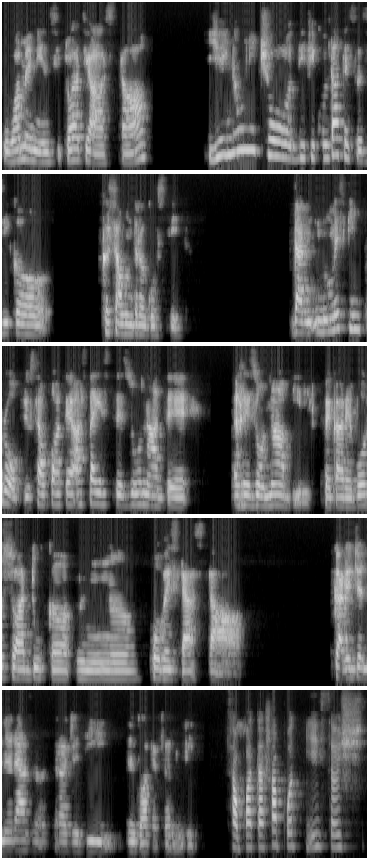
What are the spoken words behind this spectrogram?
oamenii în situația asta, ei n-au nicio dificultate să zică că s-au îndrăgostit. Dar numesc impropriu sau poate asta este zona de rezonabil pe care vor să o aducă în uh, povestea asta care generează tragedii de toate felurile. Sau poate așa pot ei să-și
